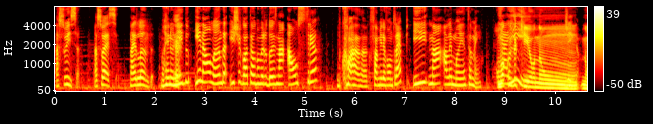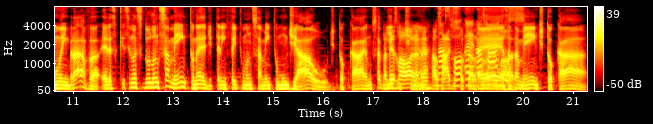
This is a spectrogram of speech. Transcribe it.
na Suíça, na Suécia, na Irlanda, no Reino É. Unido e na Holanda. E chegou até o número 2 na Áustria, com a família Von Trapp, e na Alemanha também. Uma E coisa aí- que eu não, Diga. não lembrava era esse lance do lançamento, né? De terem feito um lançamento mundial, de tocar. Eu não sabia. Na mesma que hora, tinha... né? As Nas rádios é, tocando. nas É, rádios. exatamente. Tocar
